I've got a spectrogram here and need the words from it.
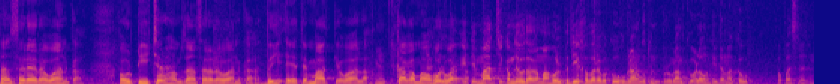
ځان سره روان کا او ټیچر هم ځان سره روان کا دوی اعتماد کې والا تاغه ماحول ورکا اعتماد چې کوم دی دغه ماحول په دې خبره وکړو ګران غوتون پروګرام کې وړاندې دمه کو واپس راځم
